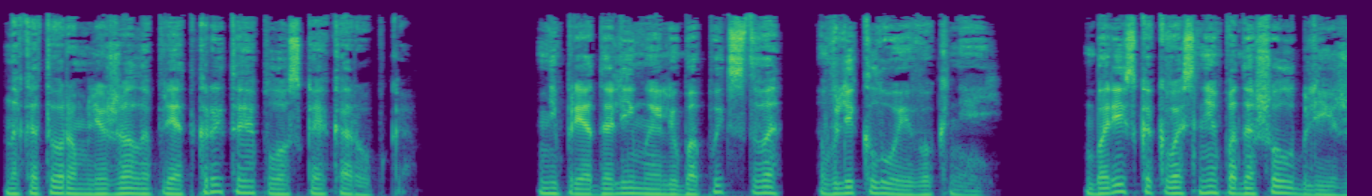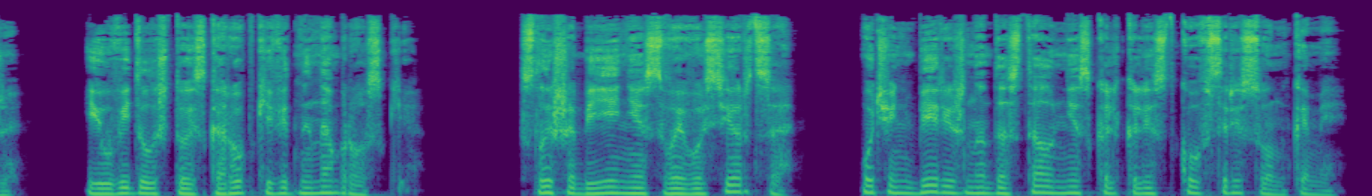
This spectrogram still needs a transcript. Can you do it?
на котором лежала приоткрытая плоская коробка. Непреодолимое любопытство влекло его к ней. Борис как во сне подошел ближе и увидел, что из коробки видны наброски. Слыша биение своего сердца, очень бережно достал несколько листков с рисунками.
